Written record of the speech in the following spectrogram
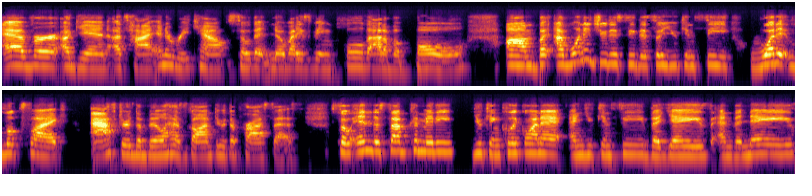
ever again a tie and a recount so that nobody's being pulled out of a bowl. Um, but I wanted you to see this so you can see what it looks like after the bill has gone through the process. So in the subcommittee, you can click on it and you can see the yays and the nays.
